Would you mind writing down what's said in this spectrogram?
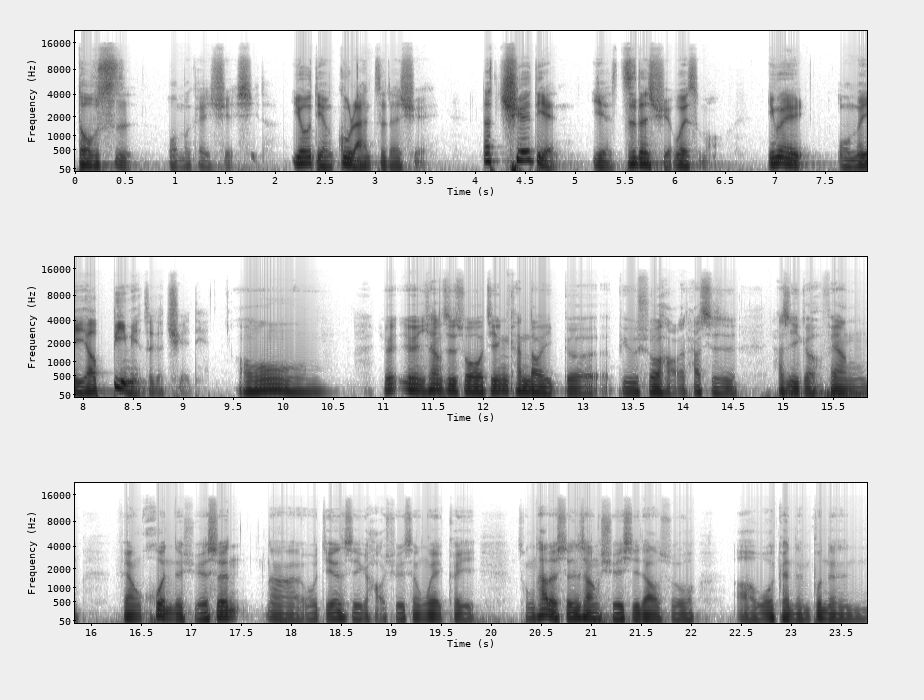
都是我们可以学习的，优点固然值得学，那缺点也值得学。为什么？因为我们也要避免这个缺点。哦，有有点像是说，今天看到一个，比如说好了，他是他是一个非常非常混的学生，那我今天是一个好学生，我也可以从他的身上学习到说，啊、呃，我可能不能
